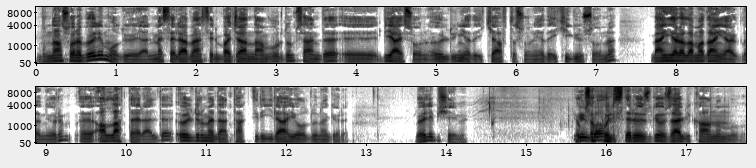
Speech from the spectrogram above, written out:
Bundan sonra böyle mi oluyor yani? Mesela ben seni bacağından vurdum sen de e, bir ay sonra öldün ya da iki hafta sonra ya da iki gün sonra ben yaralamadan yargılanıyorum. E, Allah da herhalde öldürmeden takdiri ilahi olduğuna göre Böyle bir şey mi? Yoksa Vallahi- polislere özgü özel bir kanun mu bu?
